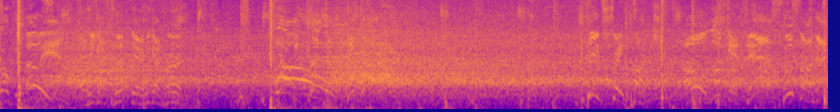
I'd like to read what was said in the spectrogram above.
broken. Oh, man. Oh, he got clipped there. He got hurt. Big straight punch. Oh, look at this. Who saw that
